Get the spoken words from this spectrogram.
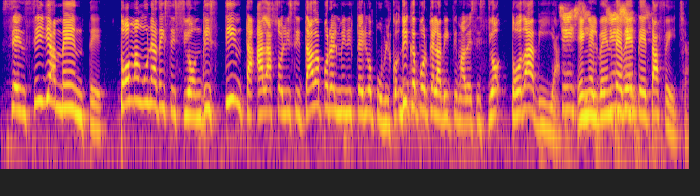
sencillamente toman una decisión distinta a la solicitada por el Ministerio Público. Dije porque la víctima desistió todavía en el 2020 de esta fecha.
